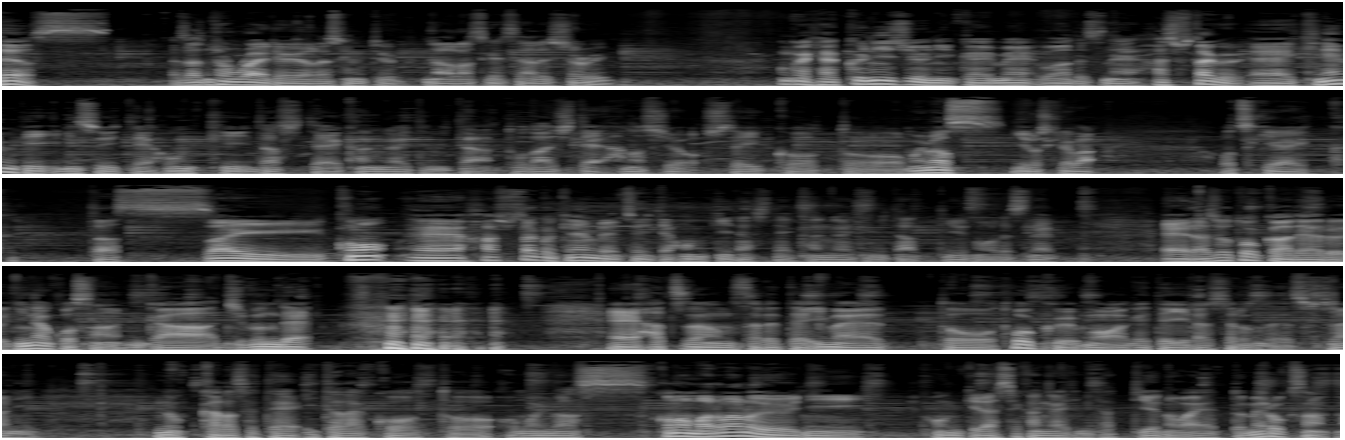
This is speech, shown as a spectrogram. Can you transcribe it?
This is Anton Radio you're listening to. Now let's get started, shall we? 今回122回目はですね、ハッシュタグ、えー記念日について本気出して考えてみたと題して話をしていこうと思います。よろしければお付き合いください。この、えーハッシュタグ記念日について本気出して考えてみたっていうのはですね、えーラジオトーカーであるニナコさんが自分で、えー発案されて今、えっと、トークも上げていらっしゃるのでそちらに乗っからせていただこうと思います。この〇〇に本気出して考えてみたっていうのは、えっと、メロクさん。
